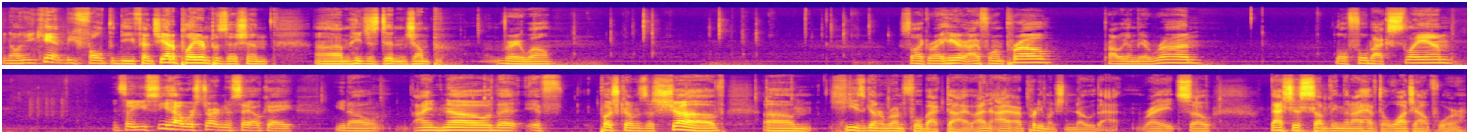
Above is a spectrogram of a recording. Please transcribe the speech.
You know, and you can't be fault the defense. He had a player in position. Um, he just didn't jump very well. So like right here, I-form Pro, probably gonna be a run. Little fullback slam. And so you see how we're starting to say, okay, you know, I know that if push comes to shove, um, he's going to run fullback dive. I, I pretty much know that, right? So that's just something that I have to watch out for.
